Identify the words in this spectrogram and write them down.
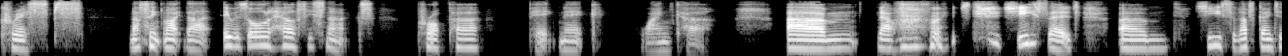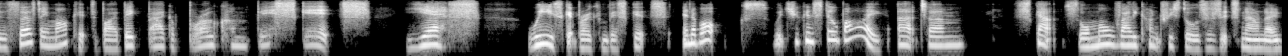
crisps, nothing like that. It was all healthy snacks, proper picnic wanker. Um, now, she said um, she used to love going to the Thursday market to buy a big bag of broken biscuits. Yes, we used to get broken biscuits in a box, which you can still buy at um, Scats or Mole Valley Country Stores, as it's now known.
